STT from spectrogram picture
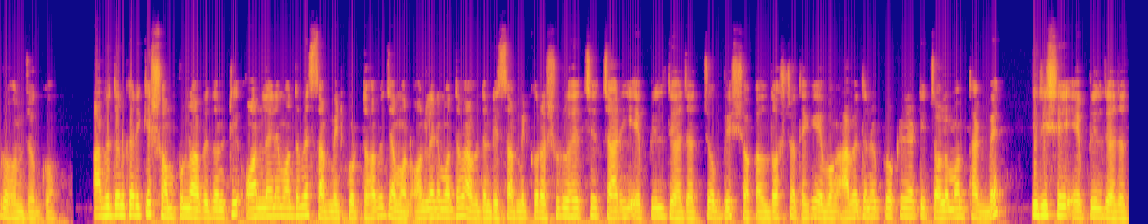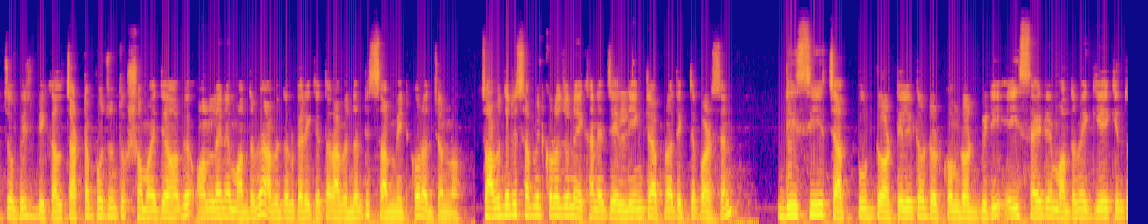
গ্রহণযোগ্য। আবেদনকারীকে সম্পূর্ণ আবেদনটি অনলাইনের মাধ্যমে সাবমিট করতে হবে। যেমন, অনলাইনের মাধ্যমে আবেদনটি সাবমিট করা শুরু হয়েছে চারই এপ্রিল দুই হাজার চব্বিশ সকাল দশটা থেকে এবং আবেদনের প্রক্রিয়াটি চলমান থাকবে তিরিশে এপ্রিল দুই হাজার চব্বিশ বিকাল চারটা পর্যন্ত সময় দেওয়া হবে অনলাইনের মাধ্যমে আবেদনকারীকে তার আবেদনটি সাবমিট করার জন্য। তো আবেদনটি সাবমিট করার জন্য এখানে যে লিঙ্কটা আপনারা দেখতে পারছেন DC Chandpur dot Teletalk dot com dot BD এই সাইটের মাধ্যমে গিয়ে কিন্তু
